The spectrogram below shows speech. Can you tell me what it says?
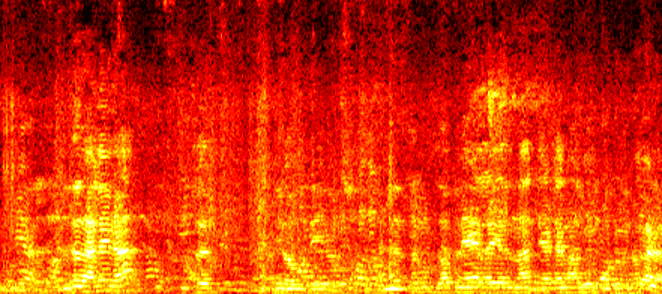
तुझं झालंय ना तुझं जाऊ नंतर मग गप न्यायला येईल ना त्या टायमाला मी फोटो बिटो काढा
